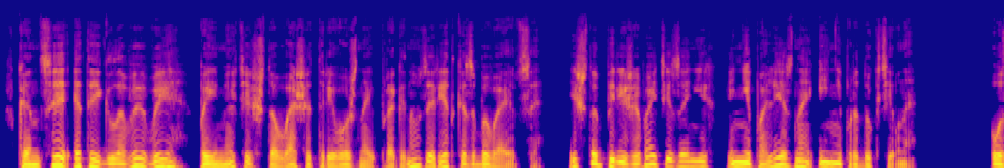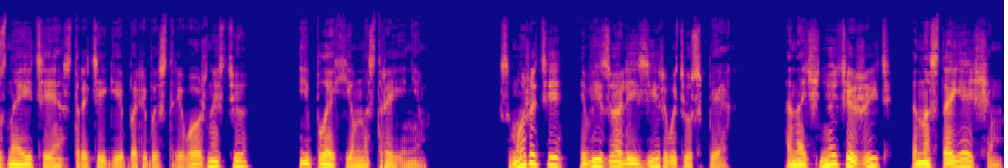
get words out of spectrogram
В конце этой главы вы поймете, что ваши тревожные прогнозы редко забываются, и что переживать из-за них не полезно и непродуктивно. Узнаете стратегии борьбы с тревожностью и плохим настроением сможете визуализировать успех, начнете жить настоящим.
